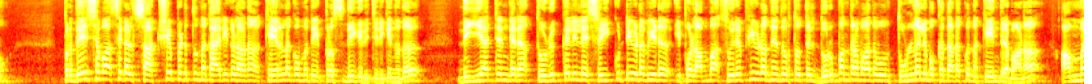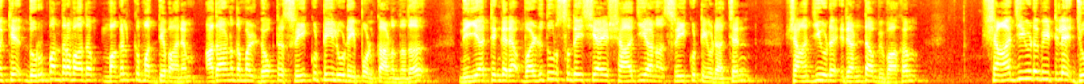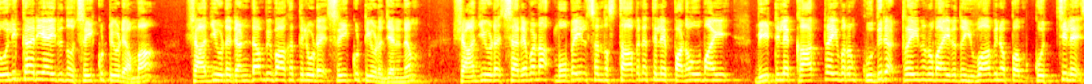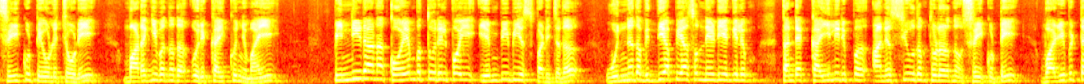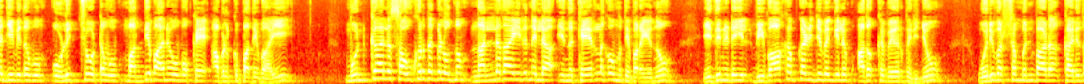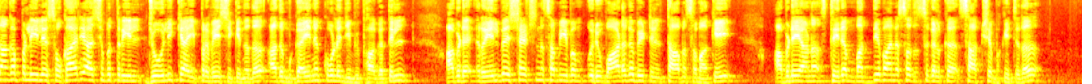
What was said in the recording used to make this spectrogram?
പ്രദേശവാസികൾ സാക്ഷ്യപ്പെടുത്തുന്ന കാര്യങ്ങളാണ് കേരളകൗമുദി പ്രസിദ്ധീകരിച്ചിരിക്കുന്നത്. നെയ്യാറ്റൻകര തൊഴുക്കലിലെ ശ്രീകുട്ടിയുടെ വീട് ഇപ്പോൾ അമ്മ സുരഭിയുടെ നേതൃത്വത്തിൽ ദുർമന്ത്രവാദവും തുള്ളലുമൊക്കെ നടക്കുന്ന കേന്ദ്രമാണ്. അമ്മയ്ക്ക് ദുർമന്ത്രവാദം മകൾക്ക് മദ്യപാനം അതാണ് നമ്മൾ ഡോക്ടർ ശ്രീകുട്ടിയിലൂടെ ഇപ്പോൾ കാണുന്നത്. നെയ്യാറ്റിൻകര വഴുതൂർ സ്വദേശിയായ ഷാജിയാണ് ശ്രീകുട്ടിയുടെ അച്ഛൻ. ഷാജിയുടെ രണ്ടാം വിവാഹം. ഷാജിയുടെ വീട്ടിലെ ജോലിക്കാരിയായിരുന്നു ശ്രീകുട്ടിയുടെ അമ്മ. ഷാജിയുടെ രണ്ടാം വിവാഹത്തിലൂടെ ശ്രീകുട്ടിയുടെ ജനനം. ഷാജിയുടെ ശരവണ മൊബൈൽസ് എന്ന സ്ഥാപനത്തിലെ പണവുമായി വീട്ടിലെ കാർ ഡ്രൈവറും കുതിര ട്രെയിനറുമായിരുന്ന യുവാവിനൊപ്പം കൊച്ചിലെ ശ്രീകുട്ടി ഒളിച്ചോടി. മടങ്ങി വന്നത് ഒരു കൈക്കുഞ്ഞുമായി. പിന്നീടാണ് കോയമ്പത്തൂരിൽ പോയി എം പഠിച്ചത്. ഉന്നത വിദ്യാഭ്യാസം നേടിയെങ്കിലും തന്റെ കയ്യിലിരിപ്പ് അനുസ്യൂതം തുടർന്നു ശ്രീകുട്ടി. വഴിവിട്ട ജീവിതവും ഒളിച്ചോട്ടവും മദ്യപാനവുമൊക്കെ അവൾക്ക് പതിവായി. മുൻകാല സൗഹൃദങ്ങളൊന്നും നല്ലതായിരുന്നില്ല എന്ന് കേരളകൗമുദി പറയുന്നു. ഇതിനിടയിൽ വിവാഹം കഴിഞ്ഞുവെങ്കിലും അതൊക്കെ വേർപിരിഞ്ഞു. ഒരു വർഷം മുൻപാണ് കരുനാഗപ്പള്ളിയിലെ സ്വകാര്യ ആശുപത്രിയിൽ ജോലിക്കായി പ്രവേശിക്കുന്നത്. അതും ഗൈനക്കോളജി വിഭാഗത്തിൽ. അവിടെ റെയിൽവേ സ്റ്റേഷന് സമീപം ഒരു വാടക വീട്ടിൽ താമസമാക്കി. അവിടെയാണ് സ്ഥിരം മദ്യപാന സദസ്സുകൾക്ക് സാക്ഷ്യം വഹിച്ചത്.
